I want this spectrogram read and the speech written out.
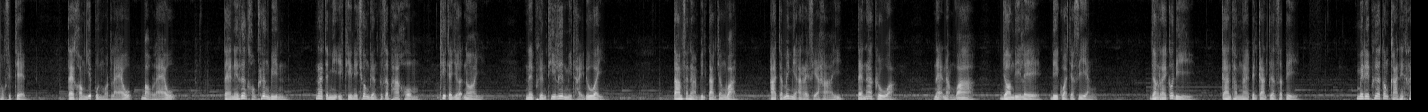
2567 แต่ของญี่ปุ่นหมดแล้ว เบาแล้ว แต่ในเรื่องของเครื่องบิน น่าจะมีอีกทีในช่วงเดือนพฤษภาคมที่จะเยอะหน่อย ในพื้นที่ลื่นมีไถด้วย ตามสนามบินต่างจังหวัด อาจจะไม่มีอะไรเสียหาย แต่น่ากลัว แนะนำว่า ยอมดีเลย์ดีกว่าจะเสี่ยง อย่างไรก็ดี การทำนายเป็นการเตือนสติ ไม่ได้เพื่อต้องการให้ใคร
